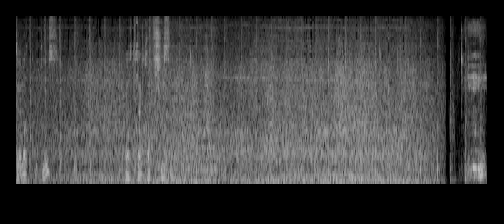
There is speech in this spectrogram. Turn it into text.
Der noch gut ist. Nach drei Kopfschüssen. Ne,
